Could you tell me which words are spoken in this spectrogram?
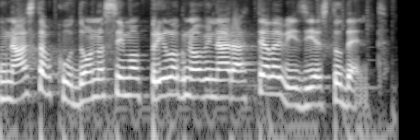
U nastavku donosimo prilog novinara televizije Student.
